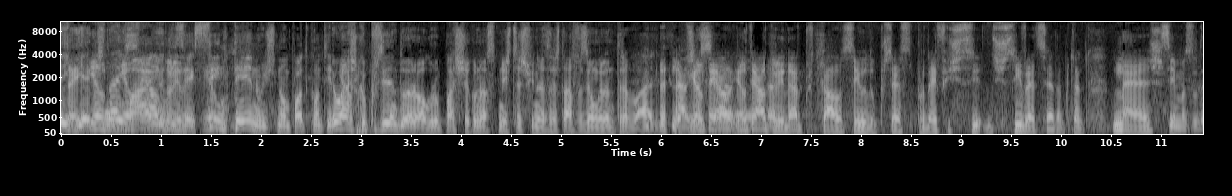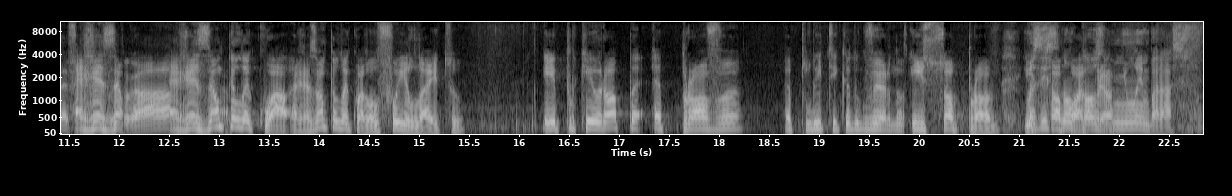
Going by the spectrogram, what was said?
Aí tem, é que ele, está, ele é Mário autoridade. dizer Centeno, isto não pode Eu continuar. acho que o Presidente do Eurogrupo acha que o nosso Ministro das Finanças está a fazer um grande trabalho. Não, ele, tem, ele tem autoridade porque Portugal saiu do processo por déficit excessivo, etc. Portanto, mas, Sim, mas o a razão, Portugal- a razão pela qual a razão pela qual ele foi eleito é porque a Europa aprova a política do governo. E isso só prova. Mas isso, só não causa prova- nenhum embaraço.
